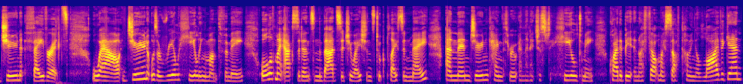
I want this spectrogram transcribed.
June favorites. Wow, June was a real healing month for me. All of my accidents and the bad situations took place in May, and then June came through, and then it just healed me quite a bit, and I felt myself coming alive again,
